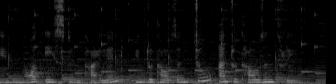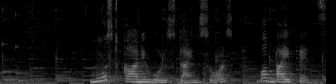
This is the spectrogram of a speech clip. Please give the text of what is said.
in northeastern Thailand in 2002 and 2003. Most carnivorous dinosaurs were bipeds,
